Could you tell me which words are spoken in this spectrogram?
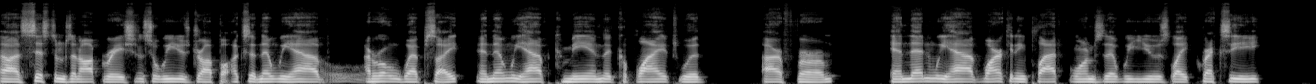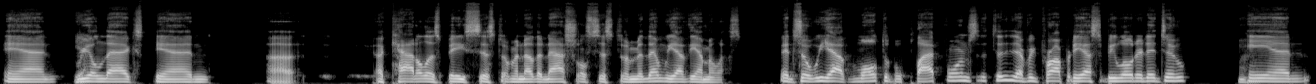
uh, systems and operations. So we use Dropbox, and then we have oh. our own website, and then we have command and compliance with our firm, and then we have marketing platforms that we use like Crexi and yeah. RealNex and uh, a Catylist based system, another national system, and then we have the MLS. And so we have multiple platforms that every property has to be loaded into. Mm-hmm. And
